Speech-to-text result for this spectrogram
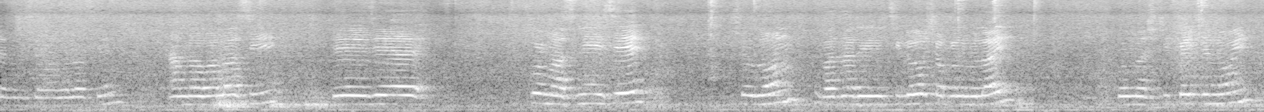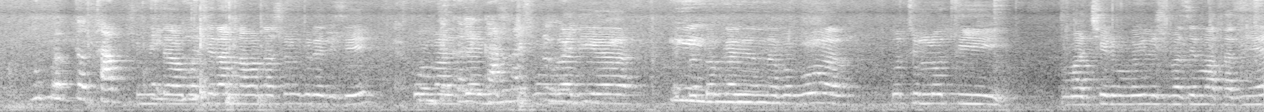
আশা করি সবাই ভালো আছেন? আমরা ভালো আছি। এই যে কই মাছ নিয়েছে সুজন বাজারে ছিল সকালবেলায়। কই মাছটি কেটে নই সুমিতা বসে রান্না বান্না শুরু করে দিছে। কই মাছ দিয়ে মিষ্টি কুমড়া দিয়ে একটা তরকারি রান্না করব আর কচুর লতি। মাছের ইলিশ মাছের মাথা দিয়ে।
